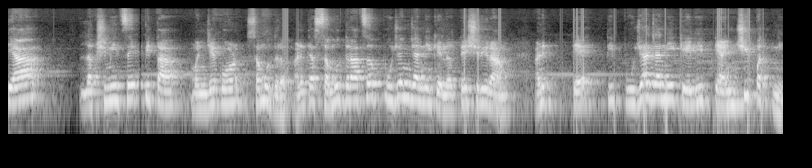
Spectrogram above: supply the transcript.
त्या लक्ष्मीचे पिता म्हणजे कोण? समुद्र. आणि त्या समुद्राचं पूजन ज्यांनी केलं ते श्रीराम. आणि ते ती पूजा ज्यांनी केली त्यांची पत्नी.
